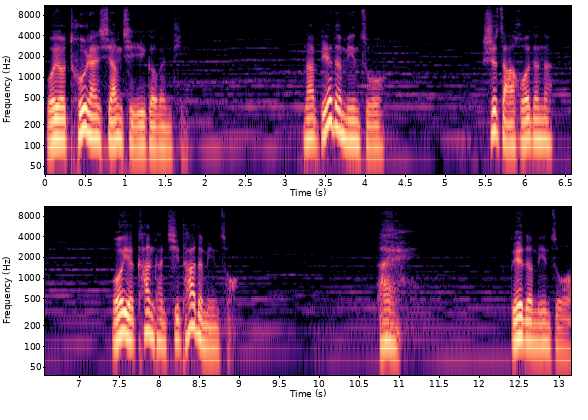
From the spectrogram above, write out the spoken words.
我又突然想起一个问题：那别的民族是咋活的呢？我也看看其他的民族。哎，别的民族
